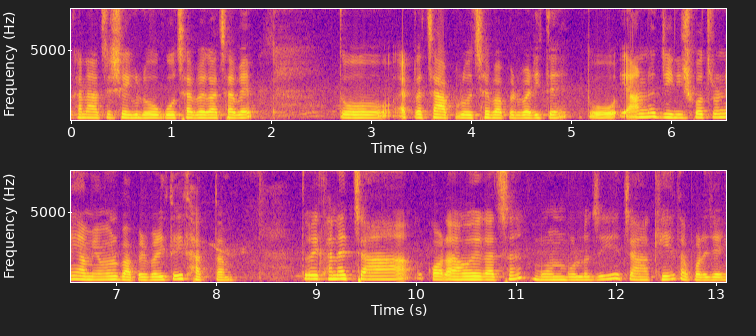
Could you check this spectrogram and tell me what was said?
এখানে আছে সেগুলো গোছাবে গাছাবে। তো একটা চাপ রয়েছে বাপের বাড়িতে। তো আর জিনিসপত্র নিয়ে আমি আমার বাপের বাড়িতেই থাকতাম। তো এখানে চা করা হয়ে গেছে। বোন বলল যে, চা খেয়ে তারপরে যাই।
